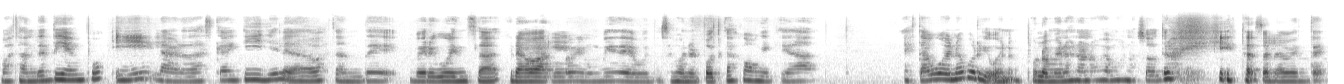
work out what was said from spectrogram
bastante tiempo. Y la verdad es que a Guille le da bastante vergüenza grabarlo en un video. Entonces, bueno, el podcast como que queda... Está bueno porque, bueno, por lo menos no nos vemos nosotros y está solamente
